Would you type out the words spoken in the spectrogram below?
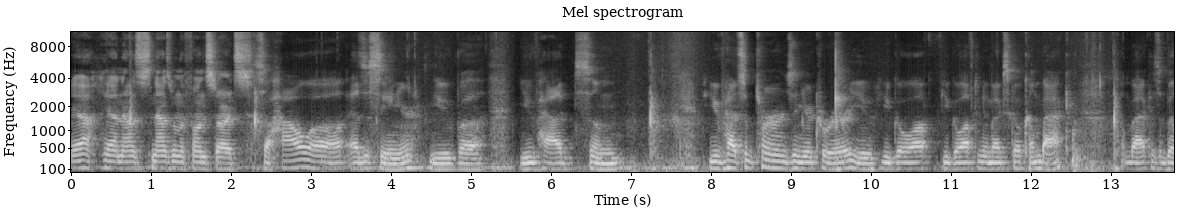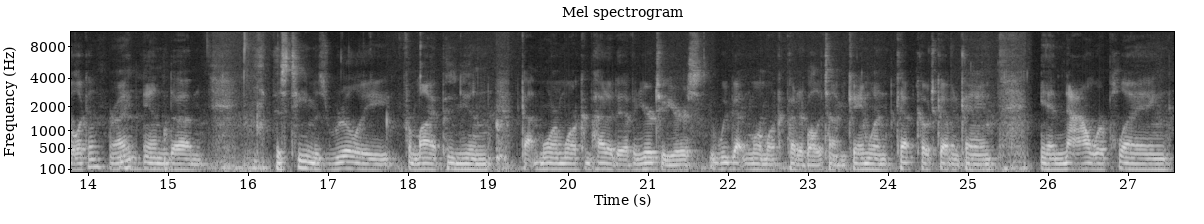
Yeah, yeah. Now's now's when the fun starts. So how, uh, as a senior, you've uh, you've had some you've had some turns in your career. You you go off you go off to New Mexico, come back, come back as a Billiken, right? And um, this team has really, from my opinion, gotten more and more competitive. In your two years, we've gotten more and more competitive all the time. You came when Coach Kevin came, and now we're playing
